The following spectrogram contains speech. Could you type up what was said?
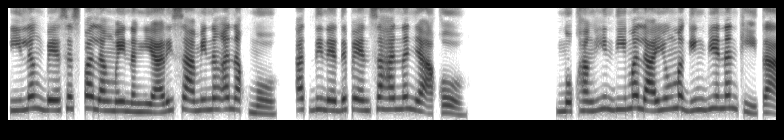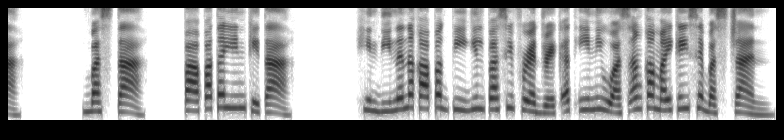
Ilang beses pa lang may nangyari sa amin ng anak mo, at dinedepensahan na niya ako. Mukhang hindi malayong maging biyanan kita. Basta. Papatayin kita. Hindi na nakapagpigil pa si Frederick at iniwas ang kamay kay Sebastian.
